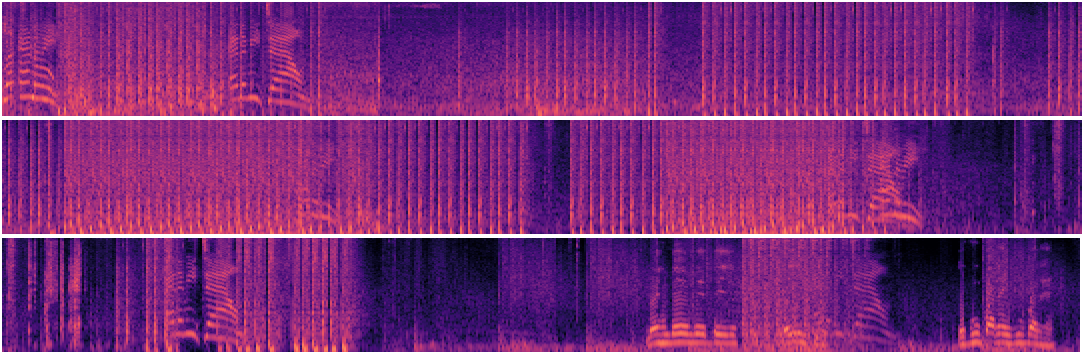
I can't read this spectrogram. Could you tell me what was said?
Let's Enemy. go. Enemy down. Enemy. Enemy down. बे बे ऊपर है ऊपर है।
